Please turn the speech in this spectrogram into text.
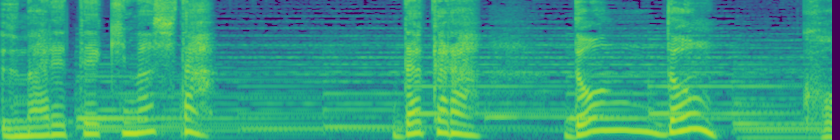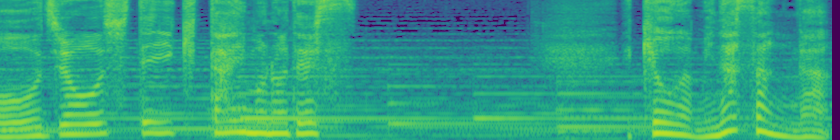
生まれてきました。だからどんどん向上していきたいものです。今日は皆さんが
